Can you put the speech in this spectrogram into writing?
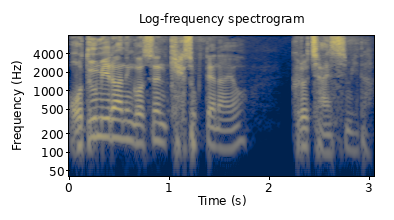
어둠이라는 것은 계속되나요? 그렇지 않습니다.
